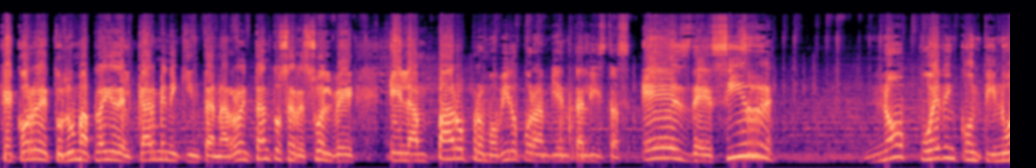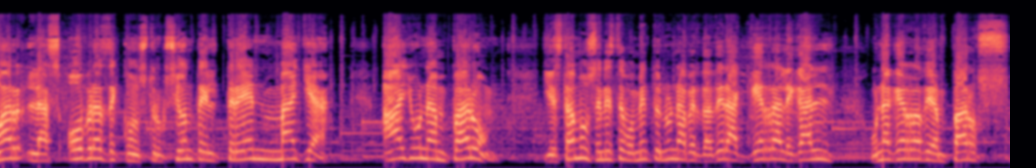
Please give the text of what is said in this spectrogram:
que corre de Tulum a Playa del Carmen en Quintana Roo. En tanto se resuelve el amparo promovido por ambientalistas. Es decir, no pueden continuar las obras de construcción del tren Maya. Hay un amparo y estamos en este momento en una verdadera guerra legal, una guerra de amparos.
